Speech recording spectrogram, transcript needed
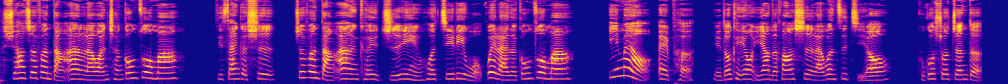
我需要这份档案来完成工作吗？第三个是。这份档案可以指引或激励我未来的工作吗？Email、App 也都可以用一样的方式来问自己哦。不过说真的，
